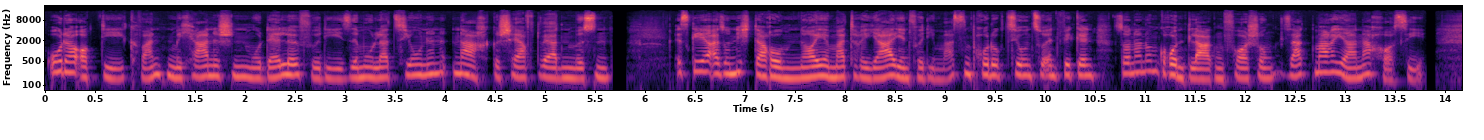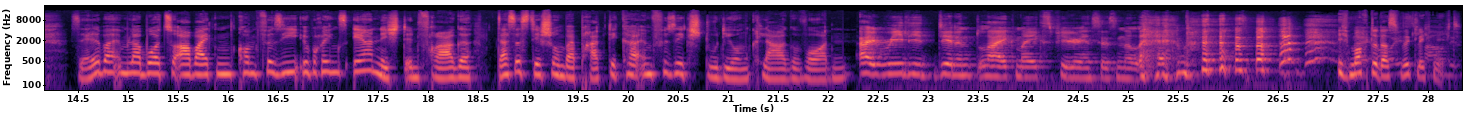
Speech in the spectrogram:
oder ob die quantenmechanischen Modelle für die Simulationen nachgeschärft werden müssen. Es gehe also nicht darum, neue Materialien für die Massenproduktion zu entwickeln, sondern um Grundlagenforschung, sagt Mariana Rossi. Selber im Labor zu arbeiten, kommt für sie übrigens eher nicht in Frage. Das ist ihr schon bei Praktika im Physikstudium klar geworden. I really didn't like my experiences in the lab. Ich mochte das wirklich nicht.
